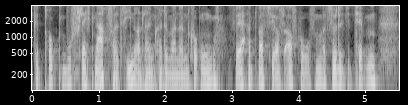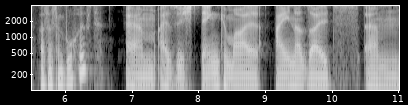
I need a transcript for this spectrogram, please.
gedruckten Buch schlecht nachvollziehen. Online könnte man dann gucken, wer hat was wie oft aufgerufen. Was würdet ihr tippen, was das im Buch ist? Ähm, also ich denke mal einerseits ähm,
